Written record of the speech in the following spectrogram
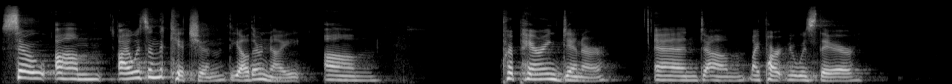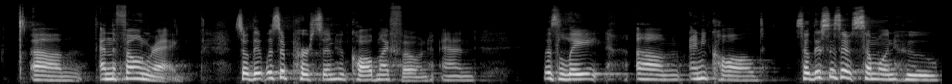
So um, I was in the kitchen the other night um, preparing dinner, and um, my partner was there, um, and the phone rang. So there was a person who called my phone and was late, um, and he called. So this is a, someone who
